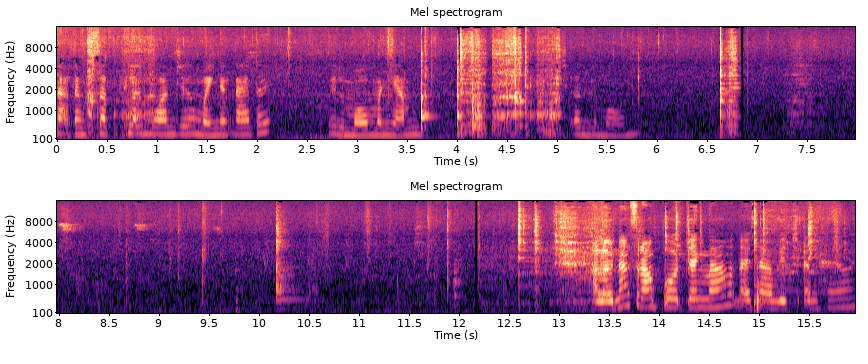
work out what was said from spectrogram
ដាក់ទាំងផ្សិតផ្លូវមន់យើងមិញនឹងដែរទៅវាល្មមមិនញ៉ាំ ឆ្អិនល្មមឥឡូវហ្នឹងស្រង់ពោតចេញមកដោយសារវាឆ្អិនហើយ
